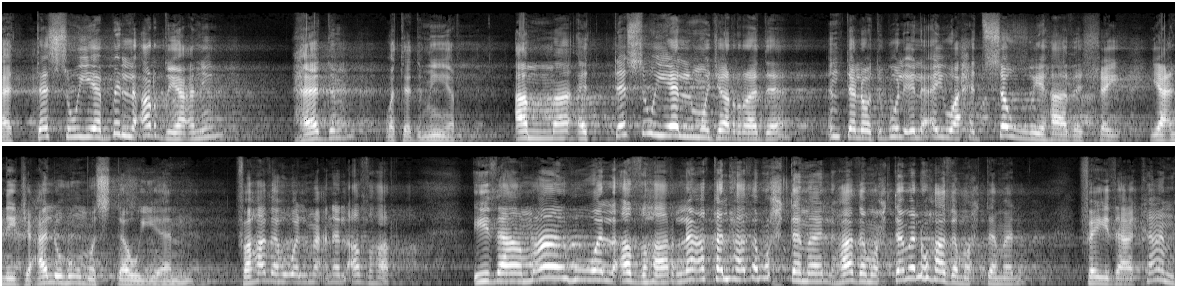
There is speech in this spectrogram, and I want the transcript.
التسوية بالأرض يعني هدم وتدمير. أما التسوية المجردة أنت لو تقول إلى أي واحد سوي هذا الشيء يعني اجعله مستويا. فهذا هو المعنى الأظهر. إذا ما هو الأظهر لا أقل هذا محتمل هذا محتمل وهذا محتمل. فإذا كان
